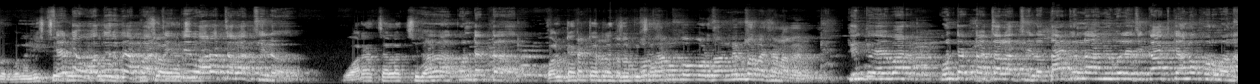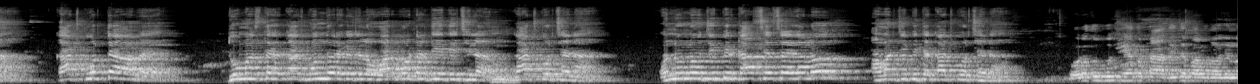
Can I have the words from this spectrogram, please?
করব না? নিশ্চয়ই ওদের ব্যাপার ওরা চালাচ্ছিল। ওরা চালাচ্ছিল? হ্যাঁ কন্ট্রাক্টর কন্ট্রাক্টররা প্রধান উপপ্রধান মেম্বাররা চালাবেন। কিন্তু এবার কন্ট্রাক্টর চালাচ্ছিল তার জন্য আমি বলেছি কাজ কেন করব না? কাজ করতে হবে। দু মাস থেকে কাজ বন্ধ রেখেছিল ওয়ার্ক অর্ডার দিয়ে দিয়েছিলাম কাজ করছে না। অন্য অন্য জিপির কাজ শেষ হয়ে গেল আমার জিপিতে কাজ করছে না। ওরা তো বলছে এত টাকা দিতে পারব না ওই জন্য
